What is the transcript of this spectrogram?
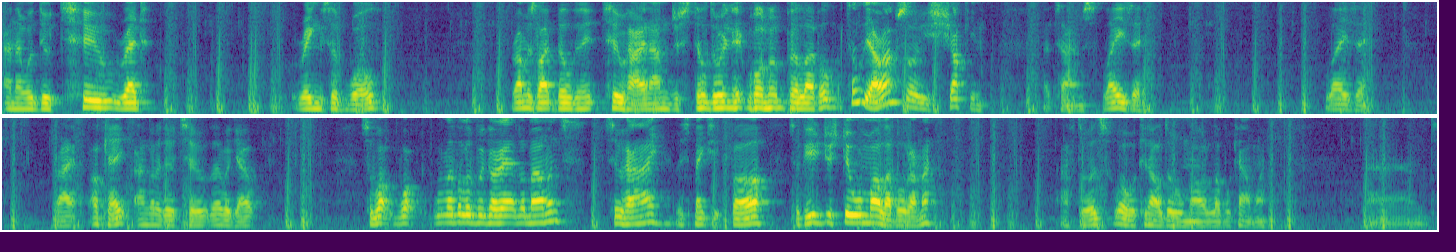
and then we'll do two red rings of wool. Rammer's like building it too high and I'm just still doing it one up per level. I tell you, I'm absolutely shocking at times. Lazy. Lazy. Right, okay, I'm going to do two. There we go. So what, what level have we got at the moment? Too high. This makes it four. So if you just do one more level, Rammer, afterwards. Well, we can all do one more level, can't we? And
